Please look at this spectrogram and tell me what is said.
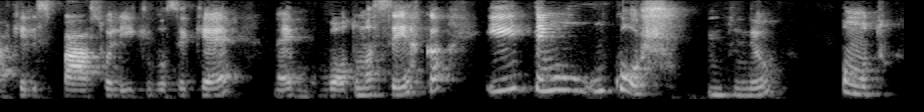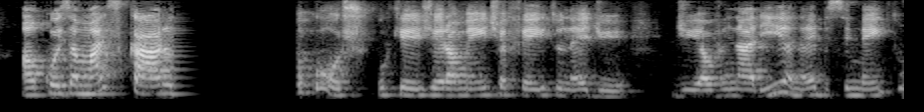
aquele espaço ali que você quer, né, bota uma cerca e tem um, um coxo, entendeu? Ponto. A coisa mais cara é o coxo, porque geralmente é feito né, de, de alvenaria, né, de cimento.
